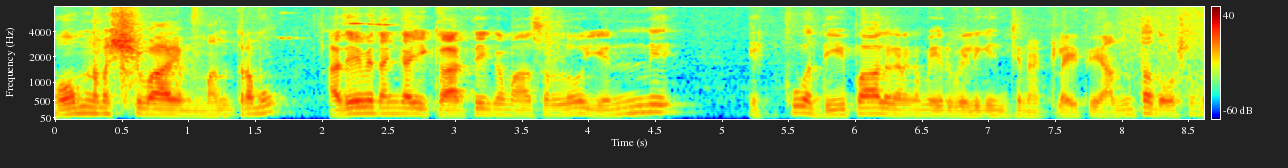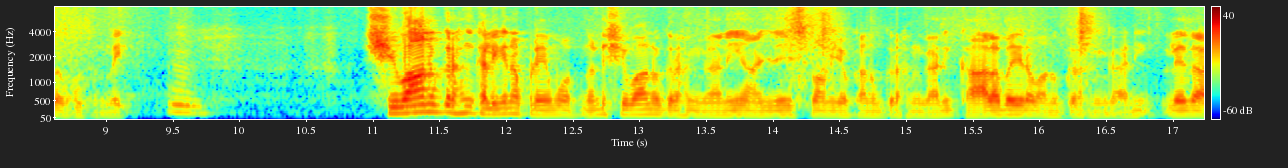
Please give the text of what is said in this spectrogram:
ఓం నమ శివాయ మంత్రము అదేవిధంగా ఈ కార్తీక మాసంలో ఎన్ని ఎక్కువ దీపాలు కనుక మీరు వెలిగించినట్లయితే అంత దోషం తగ్గుతుంది. శివానుగ్రహం కలిగినప్పుడు ఏమవుతుందంటే శివానుగ్రహం కానీ ఆంజనేయ స్వామి యొక్క అనుగ్రహం కానీ కాలభైరవ అనుగ్రహం కానీ లేదా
